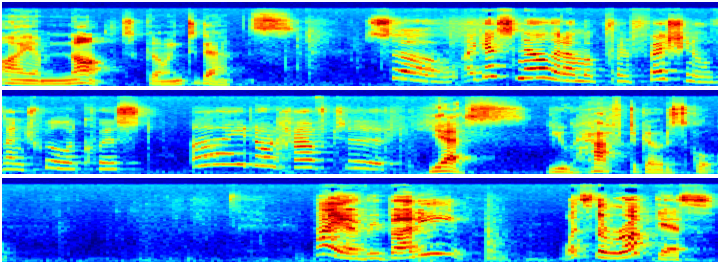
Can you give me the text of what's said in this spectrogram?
I am not going to dance. So, I guess now that I'm a professional ventriloquist, I don't have to. Yes, you have to go to school. Hi, everybody. What's the ruckus?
